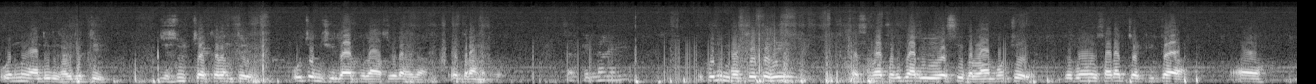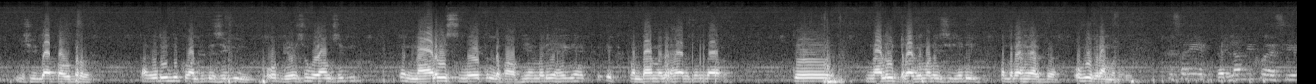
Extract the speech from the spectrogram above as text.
ਉਹ ਇਹਨਾਂ ਨੂੰ ਆਂਦੀ ਦਿਖਾਈ ਦਿੱਤੀ ਜਿਸ ਨੂੰ ਚੈੱਕ ਕਰਨ ਤੇ ਉਹ 'ਚੋਂ ਨਸ਼ੀਲਾ ਪਦਾਰਥ ਜਿਹੜਾ ਹੈਗਾ ਉਹ ਬਰਾਮਦ ਹੋਇਆ। ਸਰ ਕਿੰਨਾ ਹੈ ਮੌਕੇ ਤੇ ਹੀ ਸਫਾਰਤ ਅਧਿਕਾਰੀ ਏਸੀ ਬਲਰਾਮ ਪਹੁੰਚੇ ਜਦੋਂ ਇਹ ਸਾਰਾ ਚੈੱਕ ਕੀਤਾ ਨਸ਼ੀਲਾ ਪਾਊਡਰ ਤਾਂ ਜਿਹੜੀ ਦੀ ਕੁਆਂਟੀਟੀ ਸੀਗੀ ਉਹ 150 ਗ੍ਰਾਮ ਸੀਗੀ। ਤੇ ਨਾਲ ਹੀ ਸਮੇਤ ਲਿਫਾਫੀਆਂ ਮਿਲੀਆਂ ਹੈਗੀਆਂ ਇੱਕ- ਕੰਡਾ ਮਿਲਿਆ ਹੈ ਰਕਮਦਾਰ ਤੇ ਨਾਲ ਹੀ ਡਰਗ ਮਨੀ ਸੀ ਜਿਹੜੀ 15000 ਰੁਪਏ ਉਹ ਵੀ ਬਰਾਮਦ ਹੋਈ ਤੇ ਸਰ ਇਹ ਪਹਿਲਾਂ ਵੀ ਕੋਈ ਐਸੇ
